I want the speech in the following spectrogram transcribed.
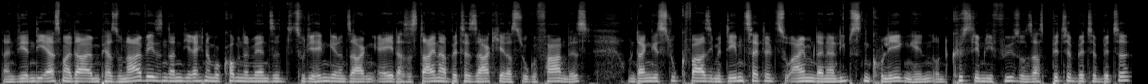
Dann werden die erstmal da im Personalwesen dann die Rechnung bekommen. Dann werden sie zu dir hingehen und sagen, ey, das ist deiner, bitte sag hier, dass du gefahren bist. Und dann gehst du quasi mit dem Zettel zu einem deiner liebsten Kollegen hin und küsst ihm die Füße und sagst, bitte, bitte, bitte,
